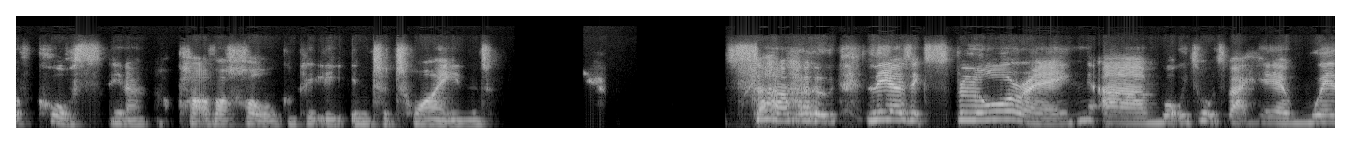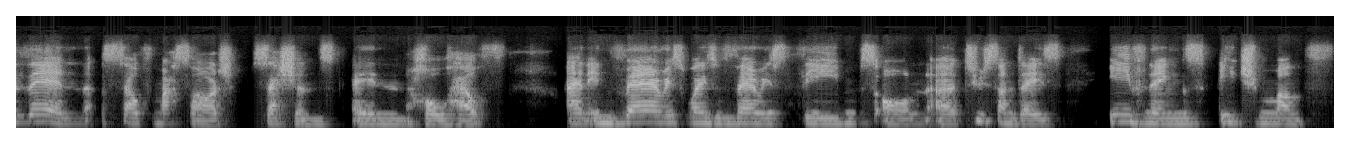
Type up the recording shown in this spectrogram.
of course, you know, part of our whole, completely intertwined. So Leo's exploring um, what we talked about here within self massage sessions in whole health and in various ways with various themes on uh, two Sundays evenings each month.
